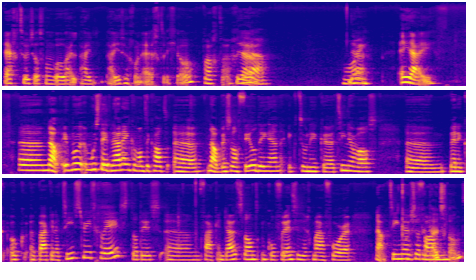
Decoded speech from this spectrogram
echt zoiets had van, wow, hij, hij, hij is er gewoon echt, weet je wel. Prachtig. Ja. Mooi. En jij? Ehm, nou, ik mo- moest even nadenken, want ik had eh, nou, best wel veel dingen. Ik, toen ik eh, tiener was, ehm, ben ik ook een paar keer naar Teen Street geweest. Dat is ehm, vaak in Duitsland een conferentie, zeg maar, voor nou, tieners Was dat in van... Duitsland?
